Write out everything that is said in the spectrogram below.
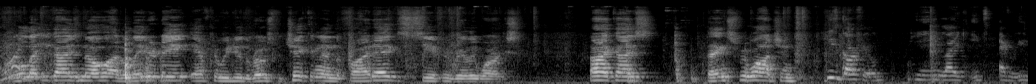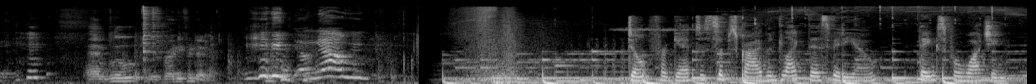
We'll let you guys know at a later date after we do the roasted chicken and the fried eggs, see if it really works. Alright guys, thanks for watching. He's Garfield. He like eats everything. And Blue is ready for dinner. yum yum. Don't forget to subscribe and like this video. Thanks for watching.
